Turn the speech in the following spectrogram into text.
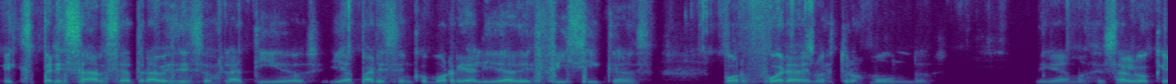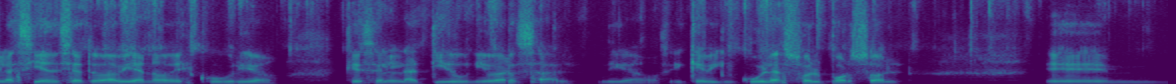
expresarse a través de esos latidos y aparecen como realidades físicas por fuera de nuestros mundos. Digamos, es algo que la ciencia todavía no descubrió, que es el latido universal, digamos, y que vincula sol por sol. Em,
